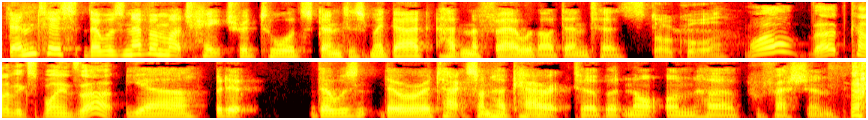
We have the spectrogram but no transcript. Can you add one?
dentist, there was never much hatred towards dentists. My dad had an affair with our dentist. So cool. Well, that kind of explains that. Yeah, but it there was there were attacks on her character, but not on her profession. and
